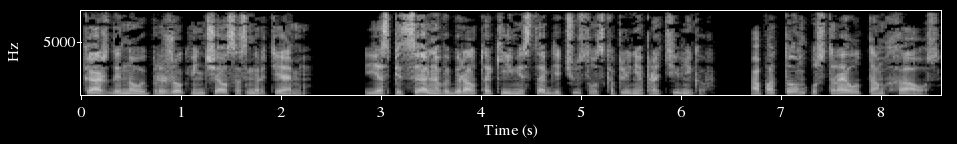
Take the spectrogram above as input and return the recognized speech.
Каждый новый прыжок венчался смертями. Я специально выбирал такие места, где чувствовал скопление противников, а потом устраивал там хаос.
